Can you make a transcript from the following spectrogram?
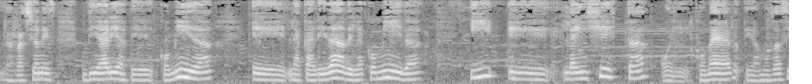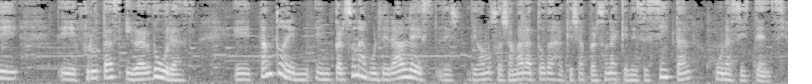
las raciones diarias de comida, eh, la calidad de la comida y eh, la ingesta o el comer, digamos así, frutas y verduras. tanto en, personas vulnerables, les, les vamos a llamar a todas aquellas personas que necesitan una asistencia.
